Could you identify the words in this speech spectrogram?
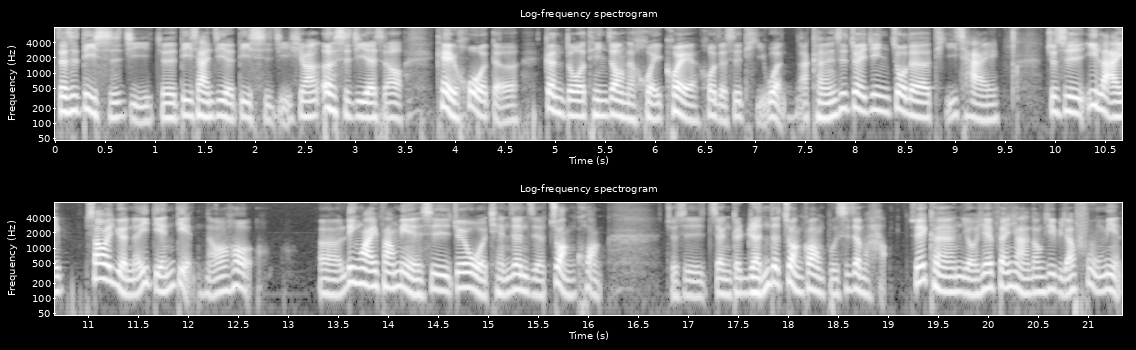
这是第十集，就是第三季的第十集。希望二十集的时候可以获得更多听众的回馈或者是提问。那可能是最近做的题材，就是一来稍微远了一点点，然后呃，另外一方面也是，就是我前阵子的状况，就是整个人的状况不是这么好，所以可能有些分享的东西比较负面。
